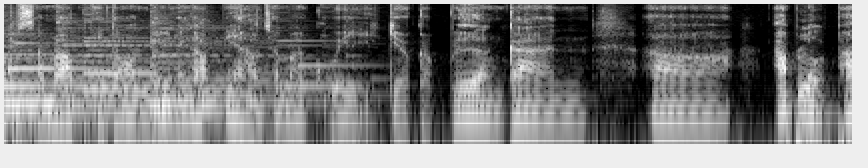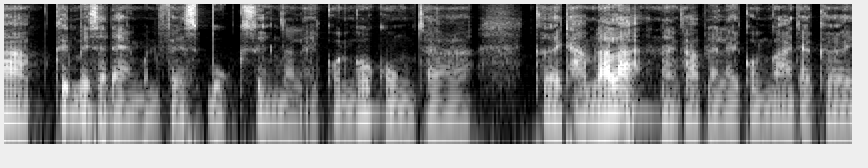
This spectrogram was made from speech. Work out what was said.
ครับสำหรับในตอนนี้นะครับพี่หาวจะมาคุยเกี่ยวกับเรื่องการอัปโหลดภาพขึ้นไปแสดงบน Facebook ซึ่งหลาย ๆ คนก็คงจะเคยทำแล้วล่ะนะครับ หลาย ๆ คนก็อาจจะเคย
